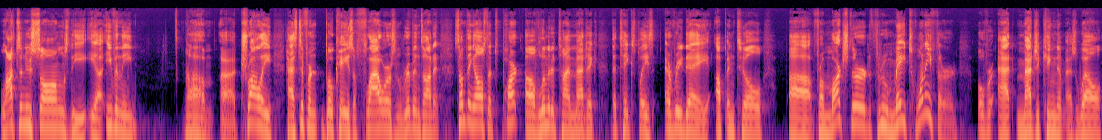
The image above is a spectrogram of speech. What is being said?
lots of new songs. The uh, even the um, uh, trolley has different bouquets of flowers and ribbons on it. Something else that's part of limited time magic that takes place every day up until uh, from March 3rd through May 23rd over at Magic Kingdom as well.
